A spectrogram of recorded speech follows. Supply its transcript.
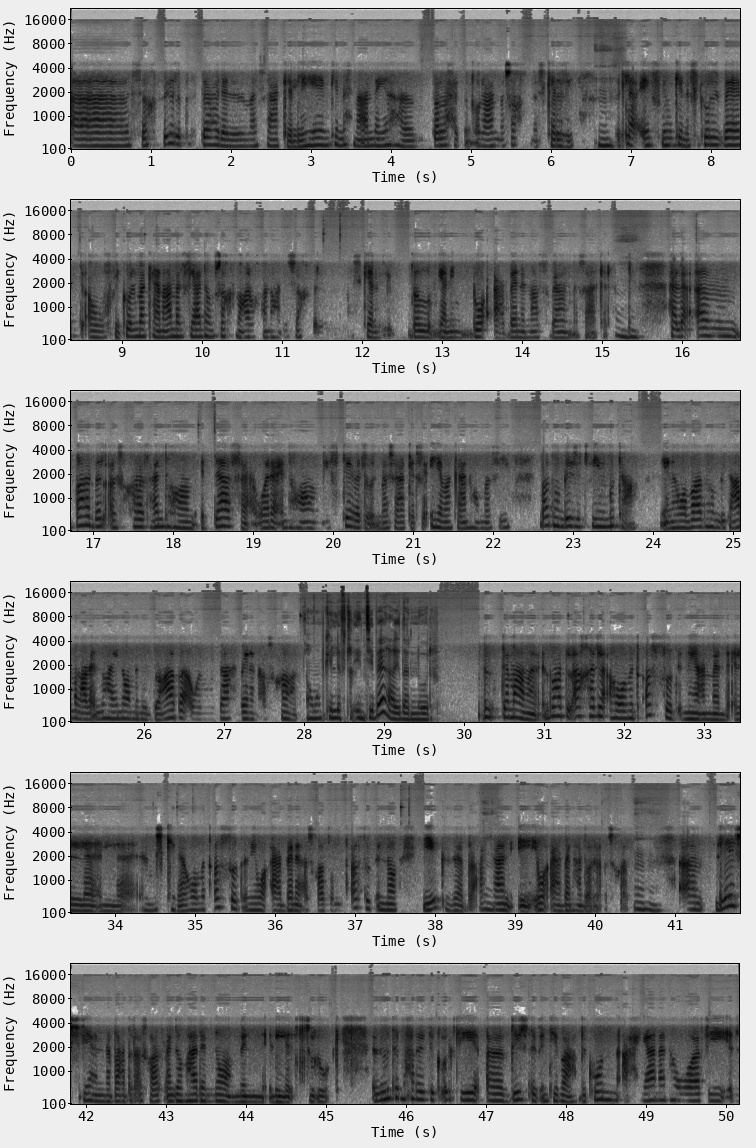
آه الشخصية اللي بتفتعل المشاكل اللي هي يمكن إحنا عنا إياها مصطلح بنقول عنه شخص مشكلي. بتلاقي يمكن في كل بيت أو في كل مكان عمل في عندهم شخص معروف انه هذا الشخص مشكل بضل يعني بوقع بين الناس وبين مشاكل هلا بعض الأشخاص عندهم الدافع وراء إنهم يفتعلوا المشاكل في أي مكان هم فيه. بعضهم بيجد فيه متعة. يعني هو بعضهم بيتعامل على إنه هاي نوع من الدعابة أو المزاح بين الأشخاص. أو ممكن لفت الانتباه أيضا نور. تماما. البعض الآخر لا هو متقصد إنه يعمل المشكلة هو متقصد إنه يوقع بين الأشخاص ومتقصد إنه يكذب عشان يوقع بين هدول الأشخاص. ليش في عندنا بعض الأشخاص عندهم هذا النوع من السلوك؟ مثل ما حضرتك قلتي بيجذب انتباه. بيكون أحيانا هو في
